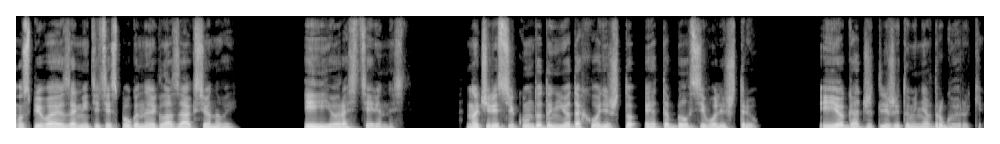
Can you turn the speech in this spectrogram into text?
Успеваю заметить испуганные глаза Аксеновой и ее растерянность. Но через секунду до нее доходит, что это был всего лишь трюк. Ее гаджет лежит у меня в другой руке.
